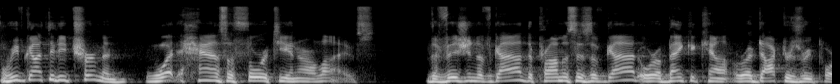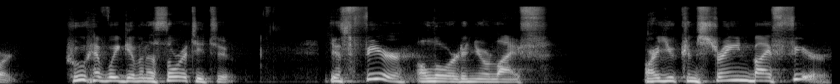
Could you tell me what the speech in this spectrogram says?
We've got to determine what has authority in our lives the vision of God, the promises of God, or a bank account or a doctor's report. Who have we given authority to? Is fear a Lord in your life? Are you constrained by fear?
